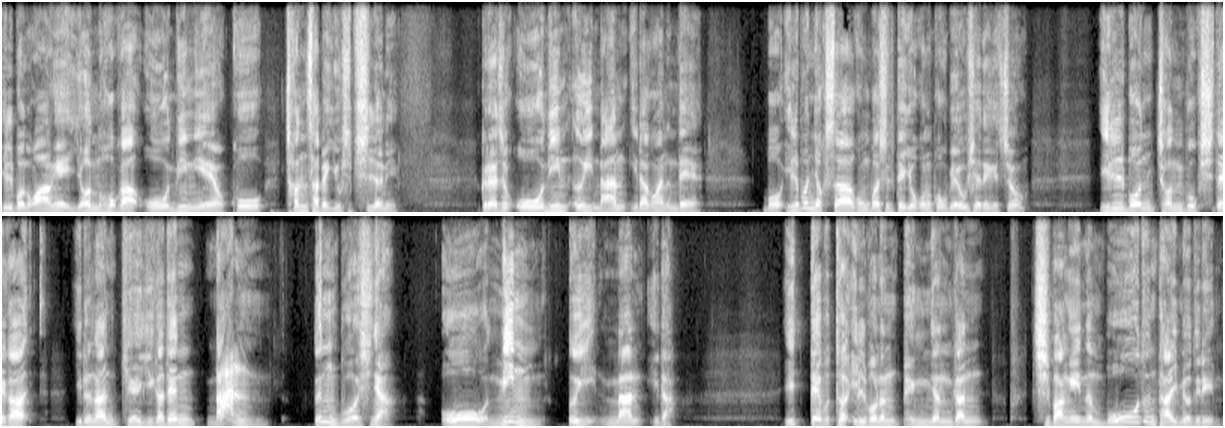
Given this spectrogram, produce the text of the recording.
일본 왕의 연호가 오닌이에요. 고 1467년이. 그래가지고 오닌의 난이라고 하는데 뭐 일본 역사 공부하실 때 요거는 꼭 외우셔야 되겠죠? 일본 전국 시대가 일어난 계기가 된 난은 무엇이냐? 오닌의 난이다. 이때부터 일본은 100년간 지방에 있는 모든 다이묘들이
